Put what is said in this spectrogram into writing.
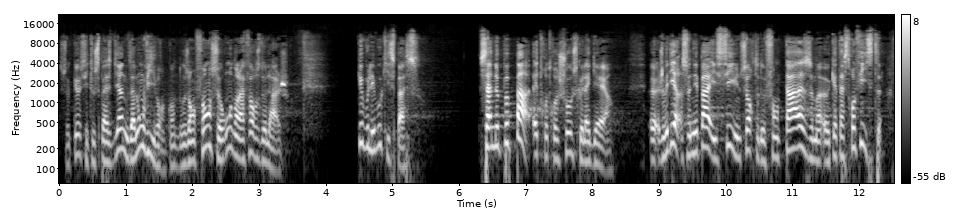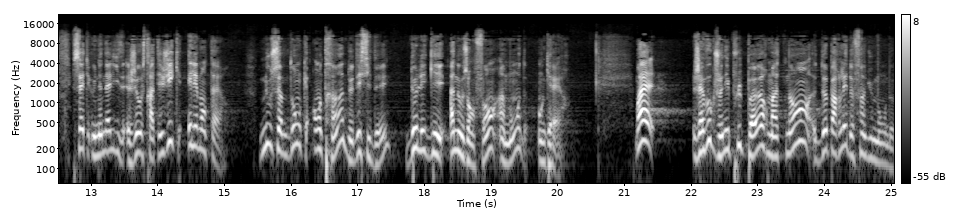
Ce que, si tout se passe bien, nous allons vivre quand nos enfants seront dans la force de l'âge. Que voulez-vous qu'il se passe? Ça ne peut pas être autre chose que la guerre. Euh, je veux dire, ce n'est pas ici une sorte de fantasme euh, catastrophiste. C'est une analyse géostratégique élémentaire. Nous sommes donc en train de décider de léguer à nos enfants un monde en guerre. Moi, j'avoue que je n'ai plus peur maintenant de parler de fin du monde,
